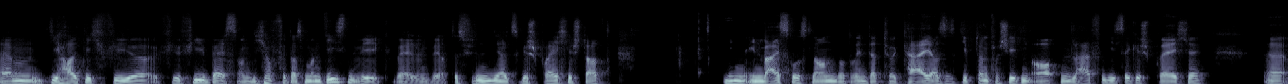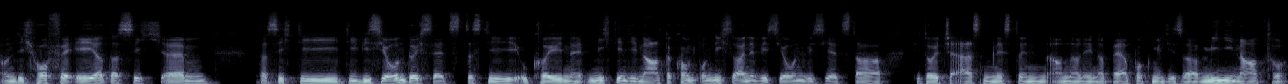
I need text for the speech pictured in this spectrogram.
ähm, die halte ich für, für viel besser. Und ich hoffe, dass man diesen Weg wählen wird. Es finden jetzt Gespräche statt in, in Weißrussland oder in der Türkei. Also es gibt an verschiedenen Orten, laufen diese Gespräche. Äh, und ich hoffe eher, dass sich, ähm, die, die Vision durchsetzt, dass die Ukraine nicht in die NATO kommt und nicht so eine Vision, wie sie jetzt da die deutsche Außenministerin Annalena Baerbock mit dieser Mini-NATO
